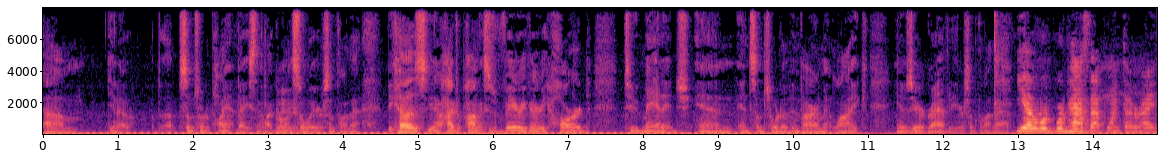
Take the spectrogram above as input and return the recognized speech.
um, you know, a- some sort of plant based thing like growing mm-hmm. soy or something like that. Because you know, hydroponics is very very hard to manage in in some sort of environment like you know zero gravity or something like that. Yeah, but we're, we're past that point though, right?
